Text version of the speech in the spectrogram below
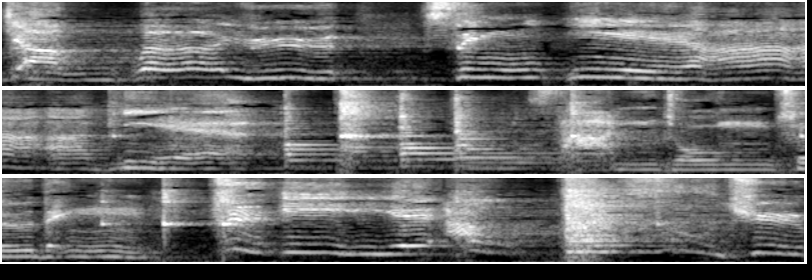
将与心压天，山中注定聚一熬，死去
